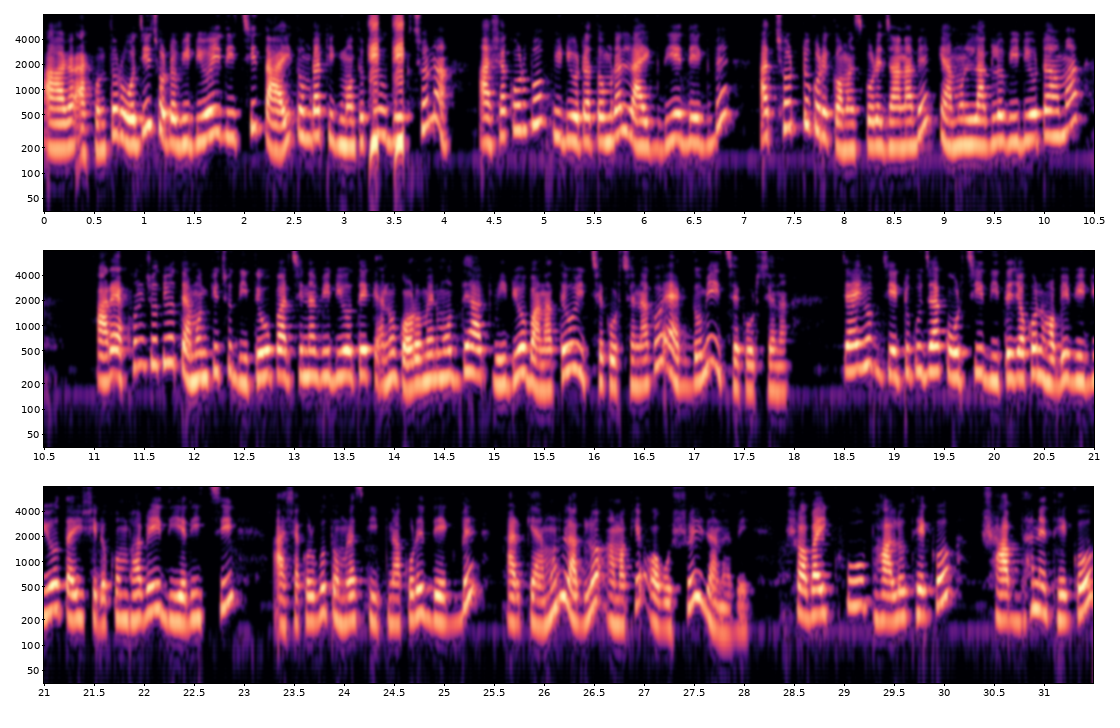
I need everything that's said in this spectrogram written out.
আর এখন তো রোজই ছোট ভিডিওই দিচ্ছি, তাই তোমরা ঠিকমতো কেউ দেখছ না। আশা করব ভিডিওটা তোমরা লাইক দিয়ে দেখবে। আর ছোট্ট করে কমেন্টস করে জানাবে কেমন লাগল ভিডিওটা আমার। আর এখন যদিও তেমন কিছু দিতেও পারছি না ভিডিওতে, কেন গরমের মধ্যে আর ভিডিও বানাতেও ইচ্ছে করছে না গো, একদমই ইচ্ছে করছে না। যাই হোক, যেটুকু যা করছি, দিতে যখন হবে ভিডিও, তাই সেরকমভাবেই দিয়ে দিচ্ছি। আশা করব তোমরা স্কিপ না করে দেখবে, আর কেমন লাগল আমাকে অবশ্যই জানাবে। সবাই খুব ভালো থেকো, সাবধানে থেকো।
